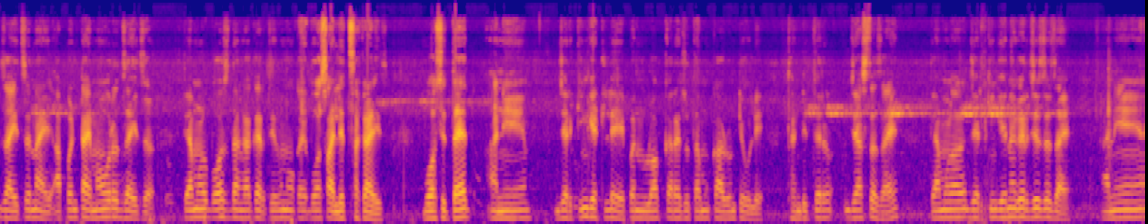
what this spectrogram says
जायचं नाही. आपण टायमावरच जायचं. त्यामुळं बॉस दंगा करते. म्हणून काय बॉस आलेत सकाळीच. बॉस येत आहेत आणि जर्किंग घेतले पण लॉक करायचं होता मग काढून ठेवले. थंडी तर जास्तच आहे. त्यामुळं जर्किंग घेणं गरजेचंच आहे. आणि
